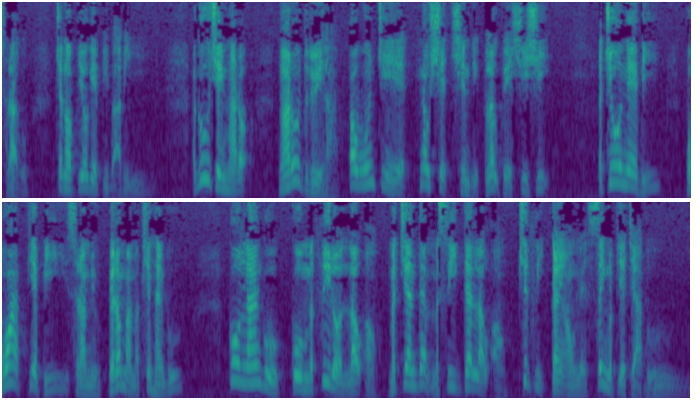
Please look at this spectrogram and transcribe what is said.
ဆိုတာကိုကျွန်တော်ပြောခဲ့ပြီးပါပြီ။အခုအချိန်မှာတော့ငါတို့တွေဟာပတ်ဝန်းကျင်ရဲ့နှောက်ယှက်ခြင်းတွေဘလောက်ပဲရှိရှိအကျိုးနဲ့ပြီးဘဝပြက်ပြီးဆိုတာမျိုးဘယ်တော့မှမဖြစ်နိုင်ဘူး။ ကိုလန်းကိုကိုမသိတော့လောက်အောင်မကြံတတ်မစီတတ်လောက်အောင်ဖြစ်သည့်တိုင်အောင်လဲစိတ်မပြတ်ကြဘူး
